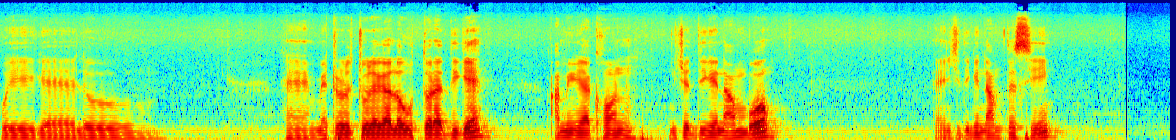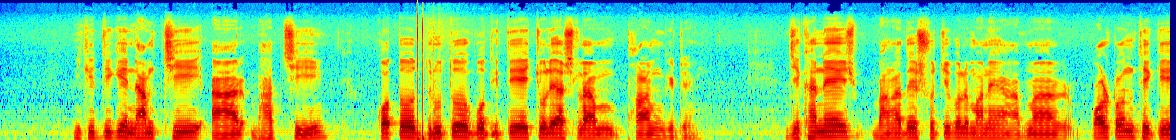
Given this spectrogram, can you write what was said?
হয়ে গেল। হ্যাঁ মেট্রো চলে গেল উত্তরার দিকে। আমি এখন নিচের দিকে নামবো। হ্যাঁ নিচের দিকে নামতেছি। নিচের দিকে নামছি আর ভাবছি কত দ্রুত গতিতে চলে আসলাম ফার্ম গেটে। যেখানে বাংলাদেশ সচিবালয় মানে আপনার পল্টন থেকে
